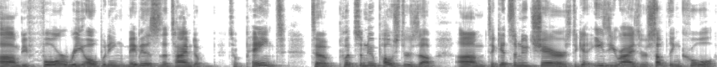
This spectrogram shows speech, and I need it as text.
um, before reopening, maybe this is the time to, to paint to put some new posters up, um, to get some new chairs, to get easy risers, something cool.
